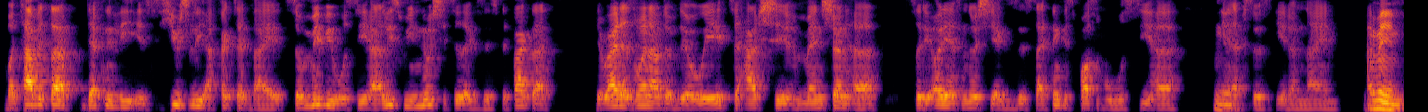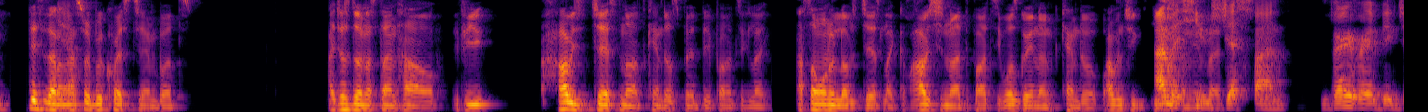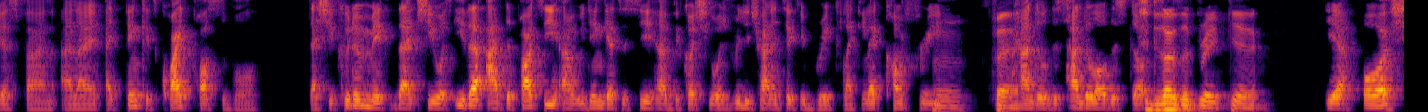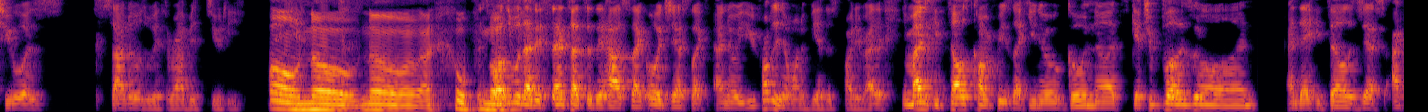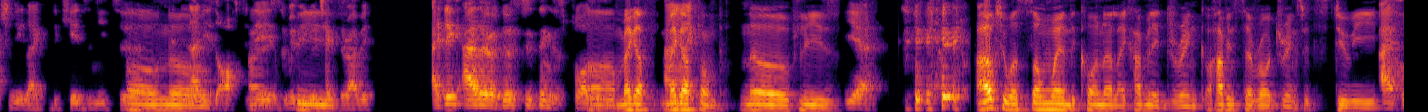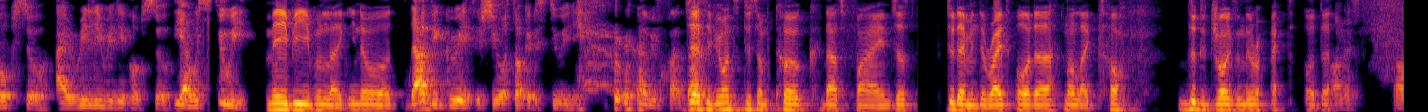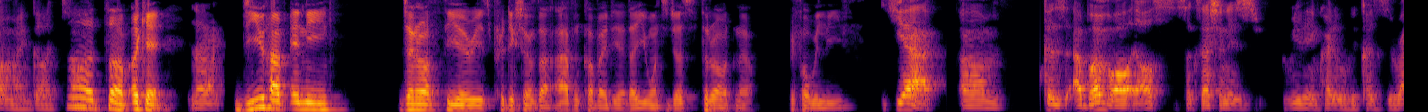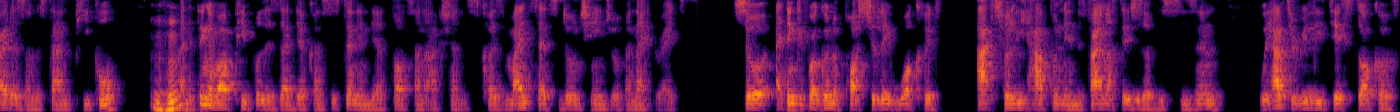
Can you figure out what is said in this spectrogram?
But Tabitha definitely is hugely affected by it. So maybe we'll see her. At least we know she still exists. The fact that the writers went out of their way to have Shiv mention her so the audience knows she exists, I think it's possible we'll see her in episodes eight and nine. I mean, this is an Yeah. unanswerable question, but I just don't understand how. If you, how is Jess not Kendall's birthday party? Like, as someone who loves Jess, like, how is she not at the party? What's going on, Kendall? Why haven't you? I'm a huge invite? Jess fan. Very, very big Jess fan. And I, I think it's quite possible that she couldn't make that she was either at the party and we didn't get to see her because she was really trying to take a break. Like let Comfrey Mm, handle this handle all this stuff. She deserves a break. Yeah. Yeah. Or she was saddled with rabbit duty. Oh no, no! I hope It's not. possible that they sent her to the house, like, oh, Jeff's like, I know you probably don't want to be at this party, right? Imagine he tells Comfrey, he's like, you know, go nuts, get your buzz on. And then he tells Jess, actually, like, the kids need to, Oh no, the nanny's off today, I- so maybe go check the rabbit. I think either of those two things is oh, plausible. Oh, mega, mega like- thump! No, please. yeah. I hope she was somewhere in the corner, like having a drink or having several drinks with Stewie. I hope so. I really, really hope so. Yeah, with Stewie. Maybe even like you know, what, That'd be great if she was talking to Stewie. That'd be fantastic. Jess, if you want to do some coke, that's fine. Just do them in the right order, not like Tom. do the drugs in the right order. Honest. Oh my god. Tom. Oh, Tom. Okay. No. Do you have any general theories, predictions that I haven't covered yet that you want to just throw out now before we leave? Yeah. Um, because above all else, Succession is really incredible because the writers understand people. Mm-hmm. And the thing about people is that they're consistent in their thoughts and actions because mindsets don't change overnight, right? So I think if we're going to postulate what could actually happen in the final stages of this season, we have to really take stock of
